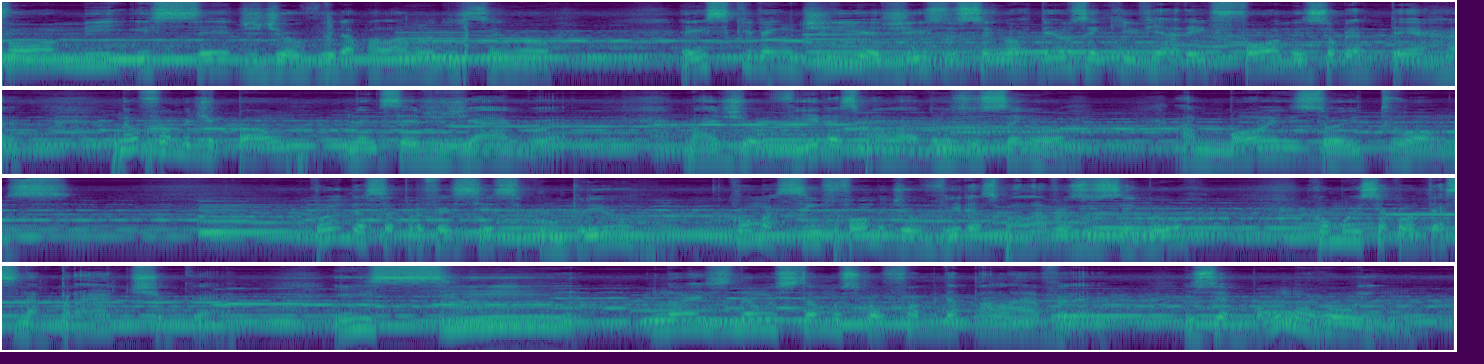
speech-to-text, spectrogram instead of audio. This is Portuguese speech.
fome e sede de ouvir a palavra do Senhor. Eis que vem dias, diz o Senhor Deus, em que enviarei fome sobre a terra, não fome de pão, nem sede de água, mas de ouvir as palavras do Senhor. Amós 8:11. Quando essa profecia se cumpriu, como assim fome de ouvir as palavras do Senhor? Como isso acontece na prática? E se nós não estamos com fome da palavra, isso é bom ou ruim?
